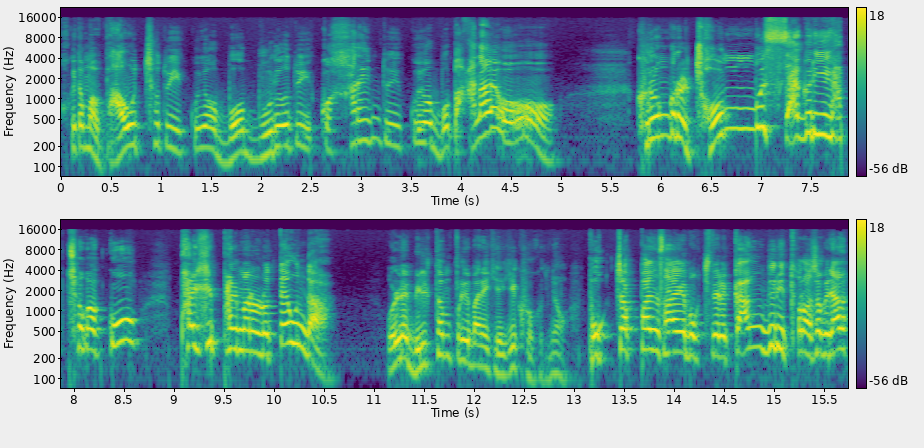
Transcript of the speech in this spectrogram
거기다 뭐 마우처도 있고요. 뭐 무료도 있고 할인도 있고요. 뭐 많아요. 그런 거를 전부 싸그리 합쳐갖고 88만 원으로 때운다. 원래 밀턴 프리만의 계획이 그거거든요. 복잡한 사회 복지대를 깡그리 털어서 그냥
